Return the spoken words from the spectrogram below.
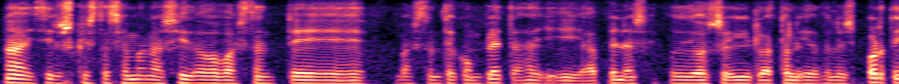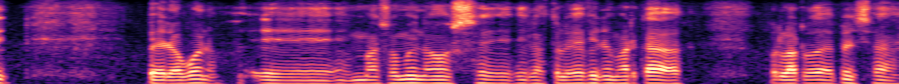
nada, deciros que esta semana ha sido bastante, bastante completa y apenas he podido seguir la actualidad del Sporting, pero bueno, eh, más o menos eh, la actualidad viene marcada por la rueda de prensa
